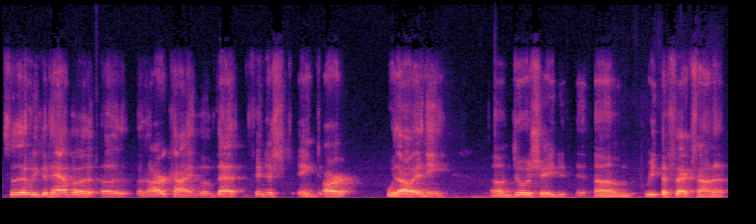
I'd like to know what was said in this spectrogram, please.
so that we could have a, a an archive of that finished inked art without any um, duo shade um, effects on it.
